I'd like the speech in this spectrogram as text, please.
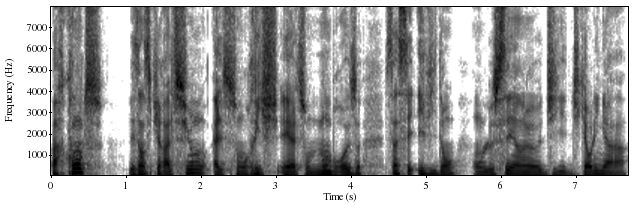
Par contre, les inspirations, elles sont riches et elles sont nombreuses. Ça, c'est évident. On le sait, hein, J.K. Rowling a,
